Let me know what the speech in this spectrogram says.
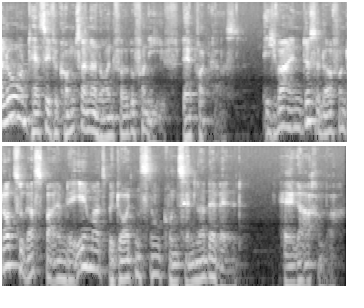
Hallo und herzlich willkommen zu einer neuen Folge von Eve, der Podcast. Ich war in Düsseldorf und dort zu Gast bei einem der ehemals bedeutendsten Kunsthändler der Welt, Helge Achenbach.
